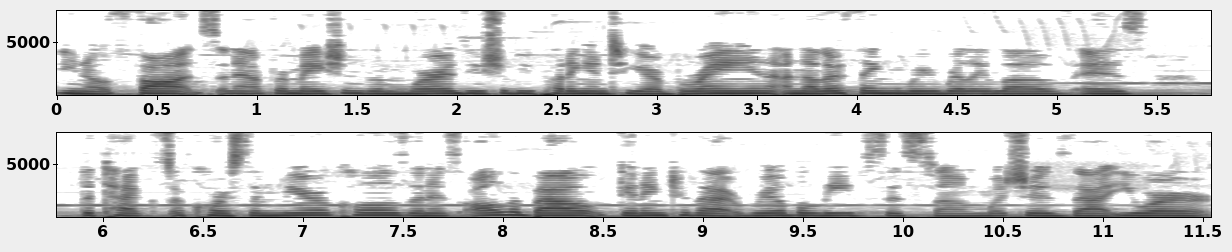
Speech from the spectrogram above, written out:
you know, thoughts and affirmations and words you should be putting into your brain. Another thing we really love is the text, A Course in Miracles, and it's all about getting to that real belief system, which is that you are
